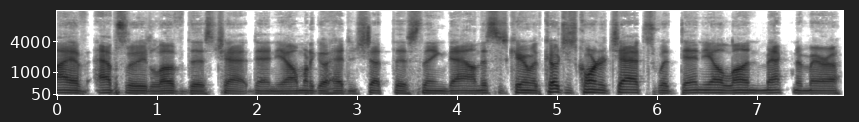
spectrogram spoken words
I have absolutely loved this chat, Danielle. I'm going to go ahead and shut this thing down. This is Kieran with Coach's Corner Chats with Danielle Lund McNamara,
